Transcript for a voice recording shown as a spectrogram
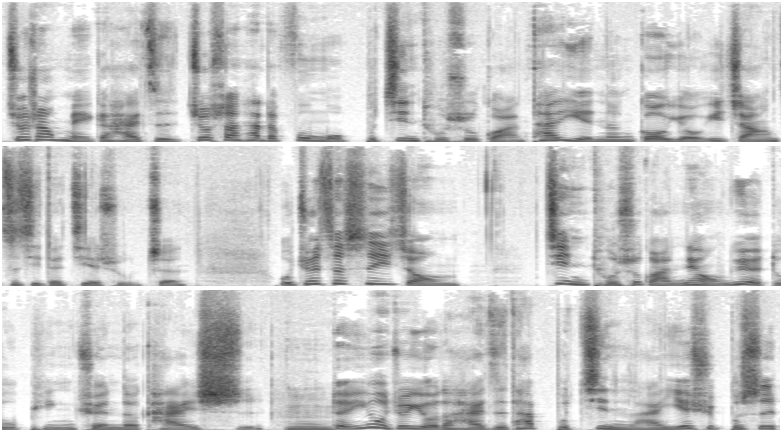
就让每个孩子，就算他的父母不进图书馆，他也能够有一张自己的借书证。我觉得这是一种。进图书馆那种阅读平权的开始，嗯，对，因为我觉得有的孩子他不进来，也许不是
